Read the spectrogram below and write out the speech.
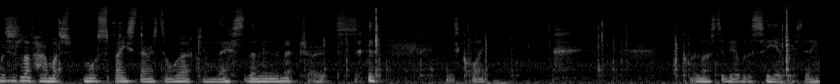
I just love how much more space there is to work in this than in the Metro. It's, it's quite quite nice to be able to see everything.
